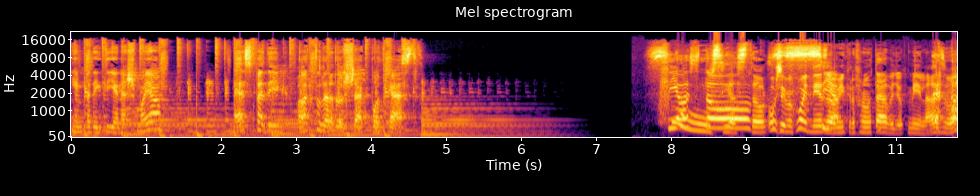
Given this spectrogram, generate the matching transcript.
Én pedig Dienes Maja. Ez pedig a Tudatosság Podcast. Sziasztok! Hú, sziasztok! Úgy, meg hogy nézem a mikrofonot, el vagyok mélázva.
